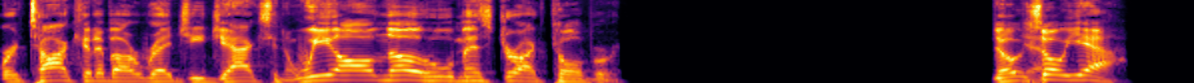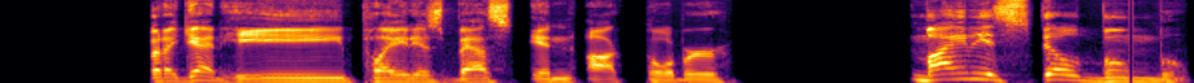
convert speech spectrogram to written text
we're talking about Reggie Jackson. We all know who Mr. October is. No, Yeah. so yeah. But again, he played his best in October. Mine is still boom boom.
